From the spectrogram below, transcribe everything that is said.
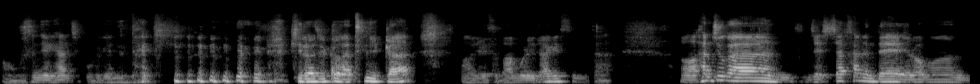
어, 무슨 얘기 하는지 모르겠는데 길어질 것 같으니까 어, 여기서 마무리를 하겠습니다. 어, 한 주간 이제 시작하는데 여러분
